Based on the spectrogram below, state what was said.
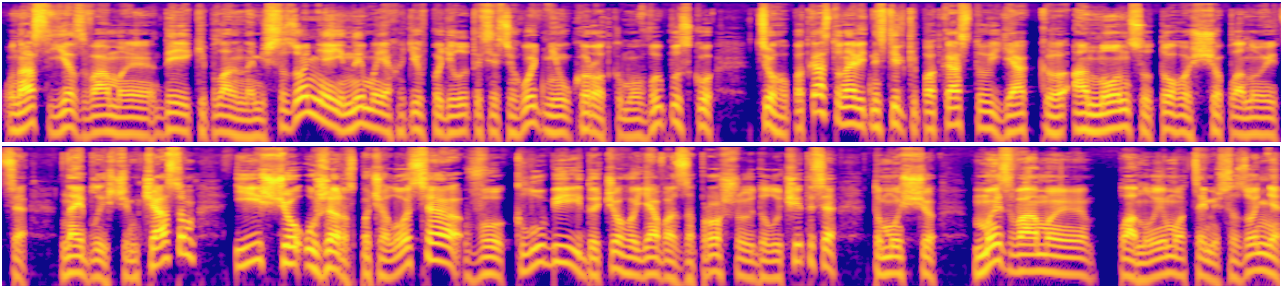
у нас є з вами деякі плани на міжсезоння, і ними я хотів поділитися сьогодні у короткому випуску цього подкасту, навіть не стільки подкасту, як е, анонсу того, що планується найближчим часом, і що уже розпочалося в клубі, і до чого я вас запрошую долучитися, тому що ми з вами плануємо це міжсезоння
